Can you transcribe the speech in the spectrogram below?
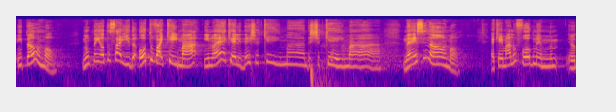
Então, irmão, não tem outra saída. Ou tu vai queimar, e não é aquele deixa queimar, deixa queimar. Não é esse não, irmão. É queimar no fogo mesmo. Eu,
